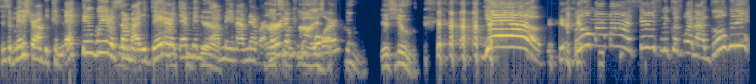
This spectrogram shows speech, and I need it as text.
is this a ministry I'll be connecting with or somebody there at that ministry? Yeah. I mean, I've never heard of it no, before. It's you. yeah. Blew my mind, seriously, because when I Googled it,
